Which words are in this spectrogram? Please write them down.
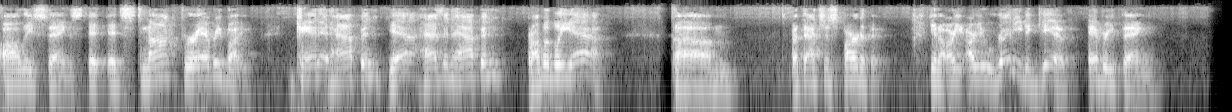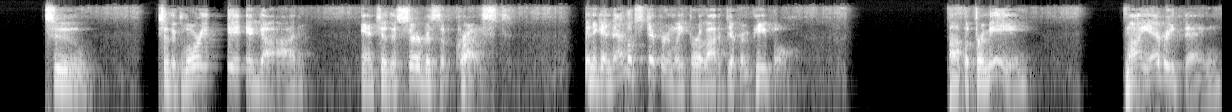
all these things. It, it's not for everybody. Can it happen? Yeah. Has it happened? Probably, yeah. Um, but that's just part of it. You know, are you, are you ready to give everything to to the glory of God and to the service of Christ? And again, that looks differently for a lot of different people. Uh, but for me, my everything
